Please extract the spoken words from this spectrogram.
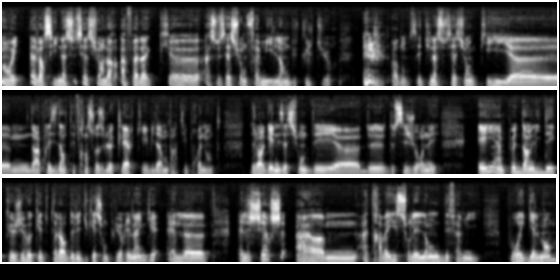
Oui, alors c'est une association, alors AFALAC, Association Famille, Langue, Culture. Pardon, c'est une association qui, dont la présidente est Françoise Leclerc, qui est évidemment partie prenante de l'organisation de, de ces journées et un peu dans l'idée que j'évoquais tout à l'heure de l'éducation plurilingue, elle, euh, cherche à, euh, à, travailler sur les langues des familles pour également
